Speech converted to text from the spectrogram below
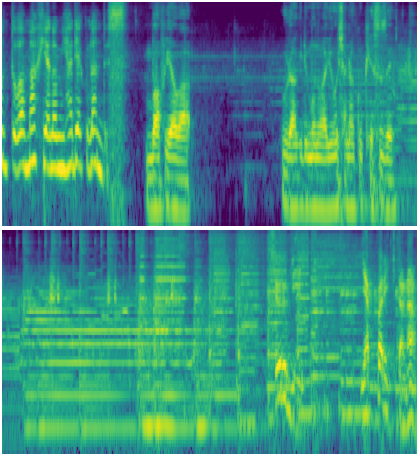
本当はマフィアの見張り役なんです。マフィアは裏切り者は容赦なく消すぜ。シュルギーやっぱり来たな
